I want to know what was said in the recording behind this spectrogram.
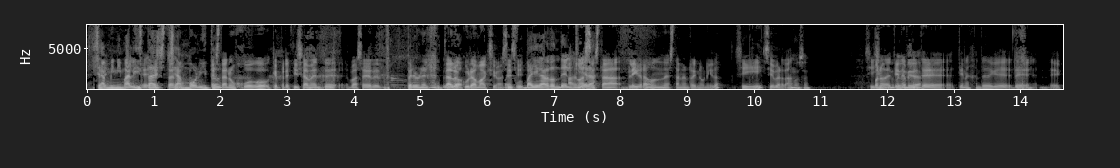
sean Eh, minimalistas, está sean un- bonitos, Está en un juego que precisamente va a ser pero en el futuro. la locura máxima. Sí, sí. Va a llegar donde él Además, quiera. está Playground están en Reino Unido. Sí, Sí, ¿verdad? No sé. Sí, bueno, sí. tienen, gente, tienen gente de, de, de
